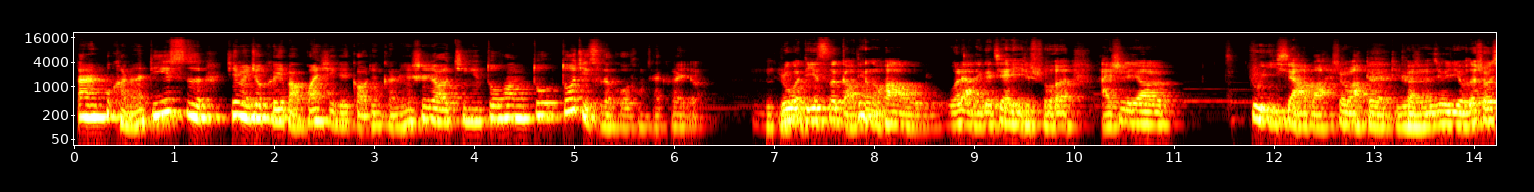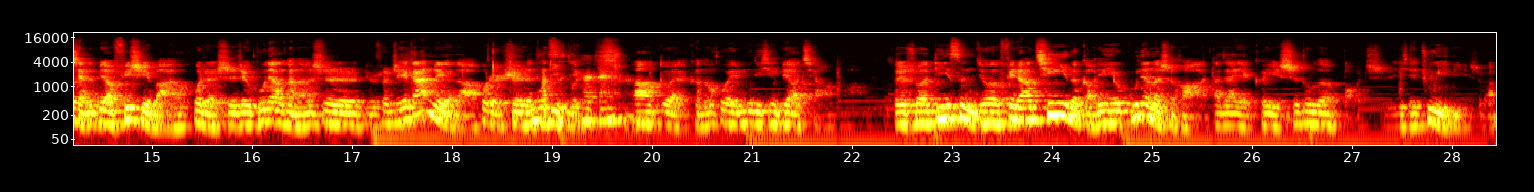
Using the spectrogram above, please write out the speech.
当然不可能第一次见面就可以把关系给搞定，肯定是要进行多方多多几次的沟通才可以了。嗯，如果第一次搞定的话，我我俩的一个建议说，还是要注意一下吧，是吧？对可能就有的时候显得比较 fishy 吧，或者是这个姑娘可能是比如说直接干这个的，或者是她自己不太单纯。啊，对，可能会目的性比较强啊。所以说，第一次你就非常轻易的搞定一个姑娘的时候啊，大家也可以适度的保持一些注意力，是吧？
